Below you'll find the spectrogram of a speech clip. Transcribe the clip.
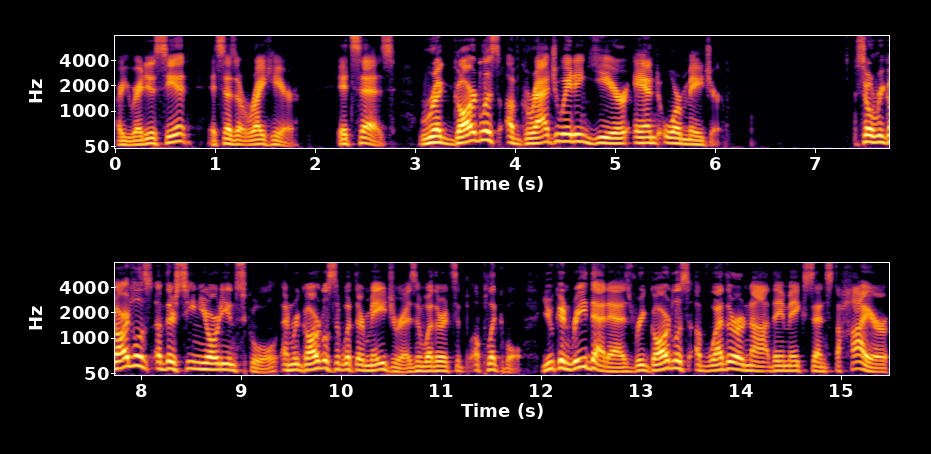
Are you ready to see it? It says it right here. It says, regardless of graduating year and or major. So, regardless of their seniority in school and regardless of what their major is and whether it's applicable, you can read that as regardless of whether or not they make sense to hire,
